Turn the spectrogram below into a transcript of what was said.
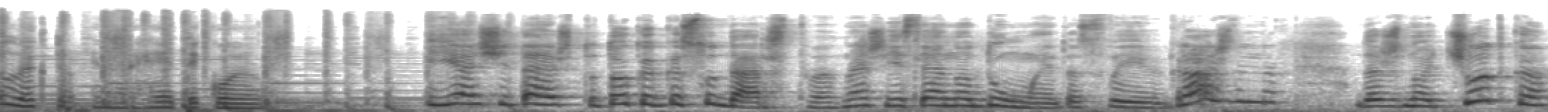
електроенергетикою. Я считаю, что только государство, знаешь, если оно думает о своих гражданах, должно четко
